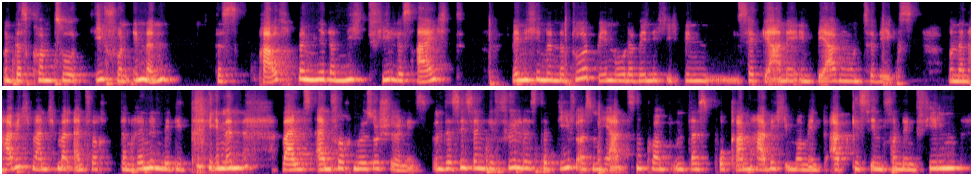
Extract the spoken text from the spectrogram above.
Und das kommt so tief von innen. Das braucht bei mir dann nicht viel. Das reicht, wenn ich in der Natur bin oder wenn ich, ich bin sehr gerne in Bergen unterwegs. Und dann habe ich manchmal einfach, dann rennen mir die Tränen, weil es einfach nur so schön ist. Und das ist ein Gefühl, das da tief aus dem Herzen kommt. Und das Programm habe ich im Moment, abgesehen von den vielen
